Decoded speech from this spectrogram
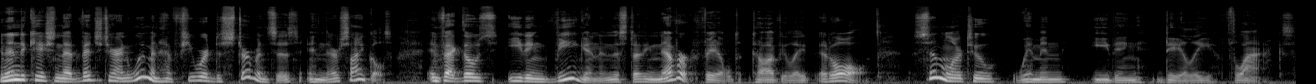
an indication that vegetarian women have fewer disturbances in their cycles. In fact, those eating vegan in this study never failed to ovulate at all, similar to women eating daily flax.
